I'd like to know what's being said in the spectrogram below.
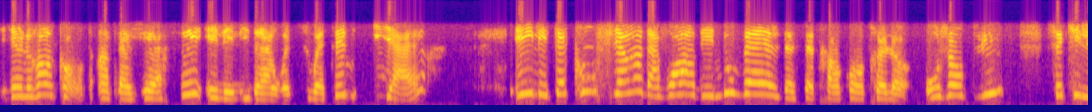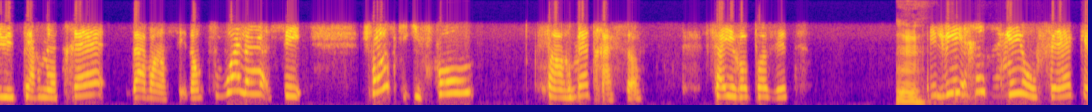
y ait une rencontre entre la GRC et les leaders Wet'suwet'en hier. Et il était confiant d'avoir des nouvelles de cette rencontre-là aujourd'hui, ce qui lui permettrait d'avancer. Donc, tu vois, là, c'est, je pense qu'il faut s'en remettre à ça. Ça ira pas vite. Hmm. Et lui est résigné au fait que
